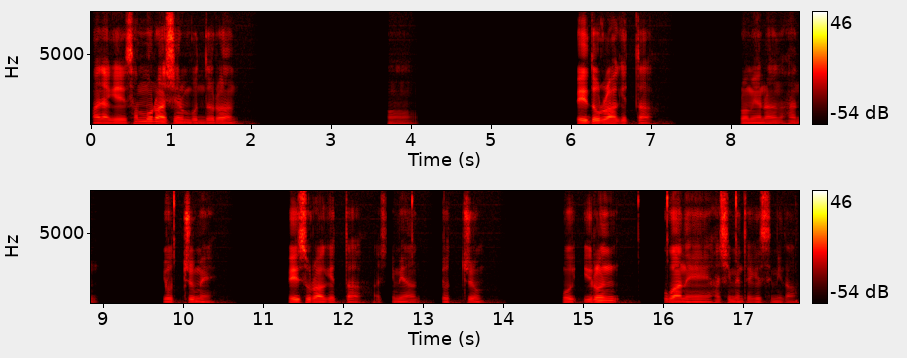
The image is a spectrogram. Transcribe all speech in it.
만약에 선물하시는 분들은 매도를 하겠다. 그러면은 한 요쯤에 매수를 하겠다 하시면 요쯤 뭐 이런 구간에 하시면 되겠습니다.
